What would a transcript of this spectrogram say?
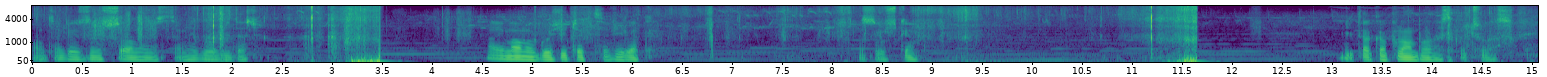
tamten był zniszczony, nic tam nie było widać. No i mamy guziczek cywilek z łóżkiem. I taka plomba wyskoczyła sobie.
